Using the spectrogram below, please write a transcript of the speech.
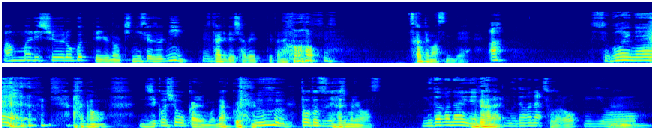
あんまり収録っていうのを気にせずに、うん二人で喋ってたのをうん使ってますんで、あ、すごいね。あの、自己紹介もなく、うん。唐突に始まります。無駄がないね。無駄がない無駄がない。そうだろ？いいううよ、ん。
